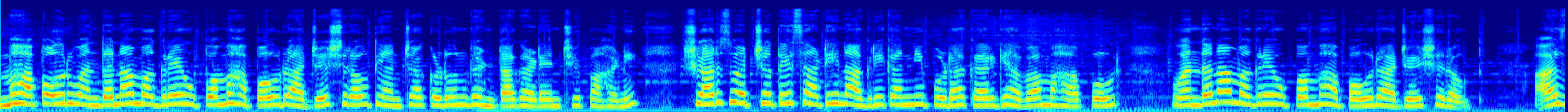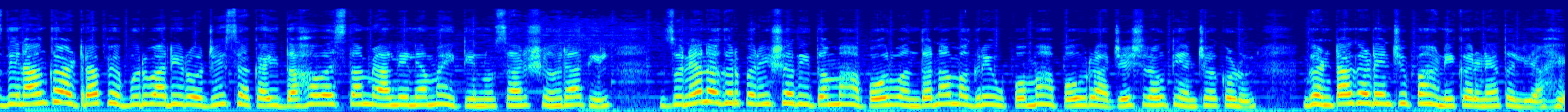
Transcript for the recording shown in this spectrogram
महापौर वंदना मगरे उपमहापौर राजेश राऊत यांच्याकडून घंटागाड्यांची पाहणी. शहर स्वच्छतेसाठी नागरिकांनी पुढाकार घ्यावा महापौर वंदना मगरे उपमहापौर राजेश राऊत. आज दिनांक अठरा फेब्रुवारी रोजी सकाळी दहा वाजता मिळालेल्या माहितीनुसार शहरातील जुन्या नगर परिषद इथं महापौर वंदना मगरे उपमहापौर राजेश राऊत यांच्याकडून घंटागाड्यांची पाहणी करण्यात आली आहे.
